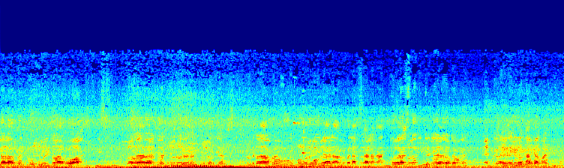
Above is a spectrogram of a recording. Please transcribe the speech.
segala bentuk berita hoax, isu, sara dan ujaran kebencian serta mendukung dalam pelaksanaan tugas dan kegiatan NKRI agama.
